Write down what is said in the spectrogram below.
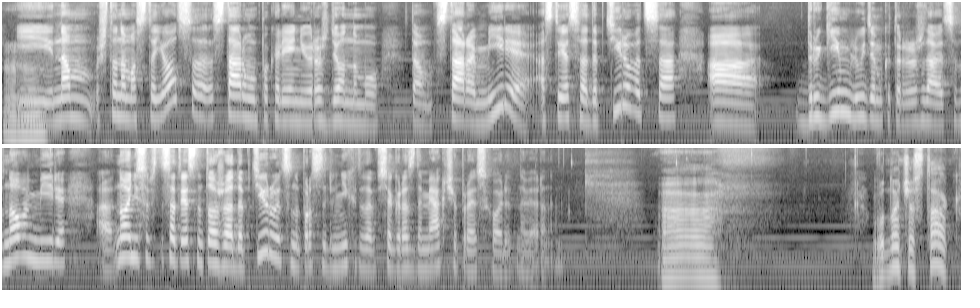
Мгм. И нам, что нам остается, старому поколению, рожденному там в старом мире, остается адаптироваться, а другим людям, которые рождаются в новом мире, а, ну, они, соответственно, тоже адаптируются, но просто для них это все гораздо мягче происходит, наверное. Е, водночас так.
